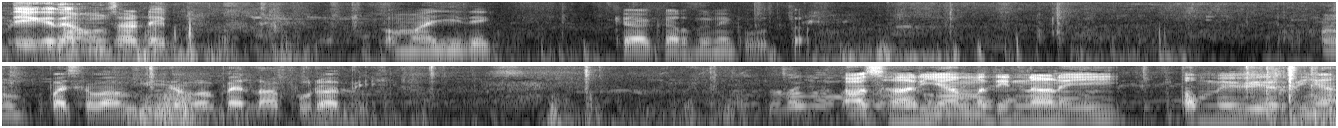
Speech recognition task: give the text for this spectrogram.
ਦੇਖਦੇ ਹੁਣ ਸਾਡੇ ਪੰਮਾ ਜੀ ਦੇ ਕਿਆ ਕਰਦੇ ਨੇ ਕਬੂਤਰ। ਹੁਣ ਪਛਵਾ ਵੀ ਹਵਾ ਪਹਿਲਾਂ ਪੂਰਾ ਦੀ। ਆ ਸਾਰੀਆਂ ਮਦੀਨਾ ਨੇ ਜੀ, ਪੰਮੇ ਵੀਰ ਦੀਆਂ।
